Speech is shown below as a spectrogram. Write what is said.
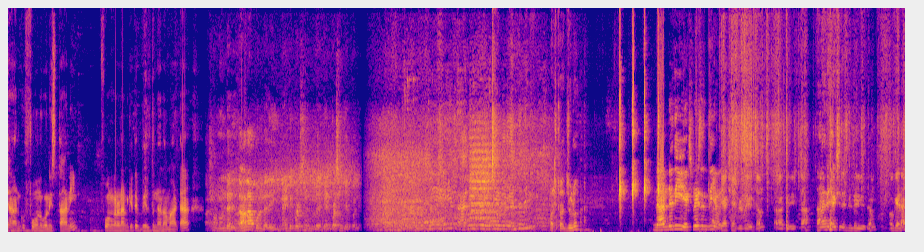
జాన్కు ఫోన్ కొనిస్తా అని ఫోన్ కొనడానికి అయితే వెళ్తున్నాను అన్నమాట వర్షం ఉండదు దాదాపు ఉండదు. నైంటీ పర్సెంట్ ఉండదు టెన్ పర్సెంట్ చెప్పాలి. ఫస్ట్ అది చూడు. నాన్నది ఎక్స్ప్రెషన్ రియాక్షన్ ఎట్లుంటో చూద్దాం. తర్వాత ఇది ఇస్తా. తన రియాక్షన్ ఎట్లుంటో చూద్దాం. ఓకేనా?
